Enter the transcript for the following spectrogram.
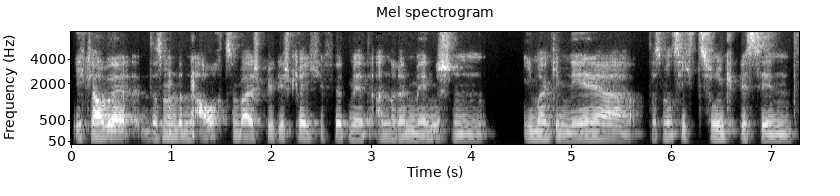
Ich glaube, dass man dann auch zum Beispiel Gespräche führt mit anderen Menschen, imaginär, dass man sich zurückbesinnt.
